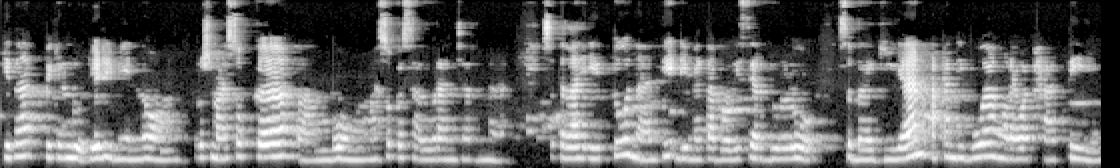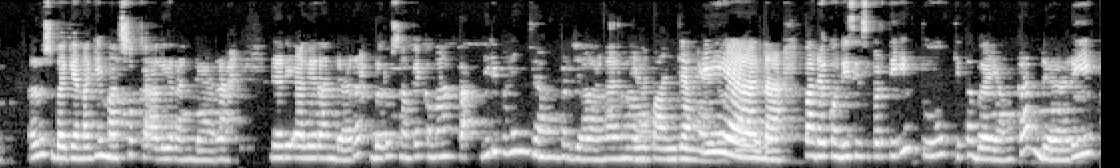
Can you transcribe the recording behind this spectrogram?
kita pikirin dulu dia diminum, terus masuk ke lambung, masuk ke saluran cerna. Setelah itu nanti dimetabolisir dulu. Sebagian akan dibuang lewat hati. Lalu sebagian lagi masuk ke aliran darah. Dari aliran darah baru sampai ke mata. Jadi panjang perjalanannya. terlalu panjang ya. Iya, ya, nah pada kondisi seperti itu kita bayangkan dari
